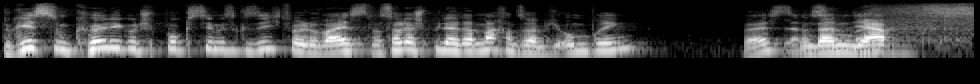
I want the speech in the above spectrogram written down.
du? gehst zum König und spuckst ihm ins Gesicht, weil du weißt, was soll der Spieler da machen? Soll er mich umbringen? Weißt Lass Und dann, ja, Lass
